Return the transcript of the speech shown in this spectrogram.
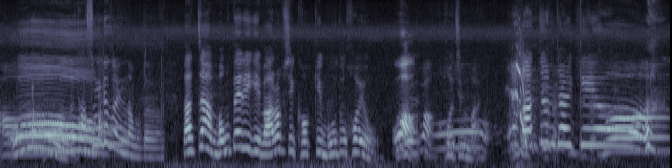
오. 다 숨겨져 있나 보다. 낮잠, 멍 때리기, 말없이 걷기 모두 허용. 와. 거짓말. 나좀 잘게요.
